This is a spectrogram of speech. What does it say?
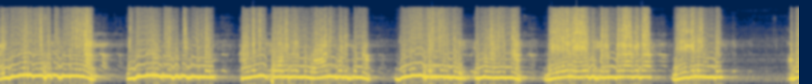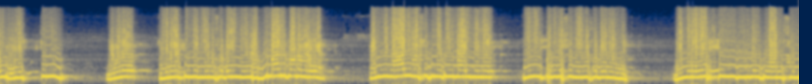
ഇരുന്നൂറ് ദിവസത്തിൽ കൂടുതലാണ്. ഇരുന്നൂറ് ദിവസത്തിൽ കൂടുതൽ കടലിൽ പോകരുതെന്ന് വാണിംഗ് കൊടുക്കുന്ന ജോലി ചെയ്യരുത് എന്ന് പറയുന്ന വേറെ ഏത് പരമ്പരാഗത മേഖലയുണ്ട്. അപ്പോൾ ഏറ്റവും ഞങ്ങൾ കേരളത്തിന്റെ നിയമസഭയിൽ ഞാൻ അഭിമാനത്തോടെ പറയാം. കഴിഞ്ഞ നാല് വർഷത്തിലധികമായി ഞങ്ങൾ ഈ പ്രതിപക്ഷ നിയമസഭയിൽ വന്ന്. ഞങ്ങൾ ഏറ്റവും കൂടുതൽ പ്രാവശ്യം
